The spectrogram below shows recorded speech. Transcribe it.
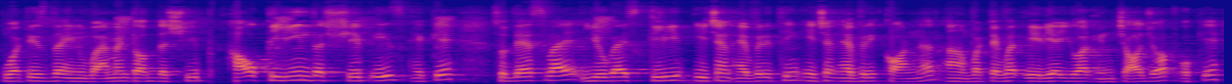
what is the environment of the ship how clean the ship is okay? So that's why you guys clean each and everything each and every corner uh, whatever area you are in charge of okay?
